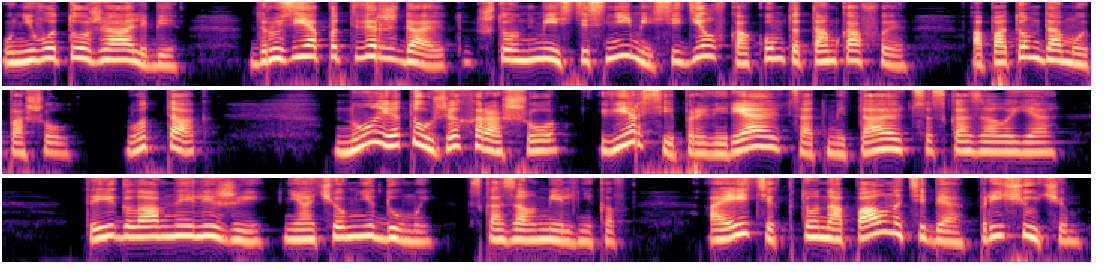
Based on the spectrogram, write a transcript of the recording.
у него тоже алиби. Друзья подтверждают, что он вместе с ними сидел в каком-то там кафе, а потом домой пошел. Вот так. Но это уже хорошо. Версии проверяются, отметаются, сказала я. Ты, главное, лежи, ни о чем не думай, сказал Мельников. А этих, кто напал на тебя, прищучим.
